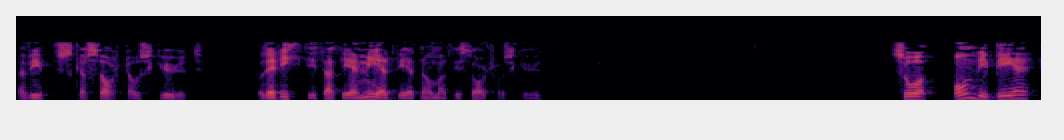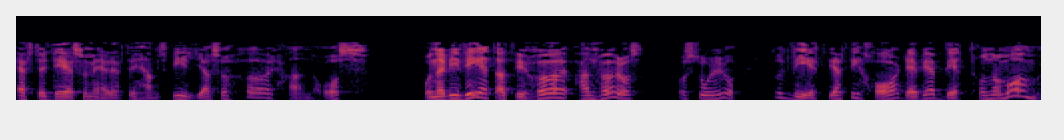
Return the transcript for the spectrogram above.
Men vi ska starta hos Gud. Och det är viktigt att vi är medvetna om att vi startar hos Gud. Så om vi ber efter det som är efter hans vilja så hör han oss. Och när vi vet att vi hör, han hör oss vad står det då? Då vet vi att vi har det vi har bett honom om.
